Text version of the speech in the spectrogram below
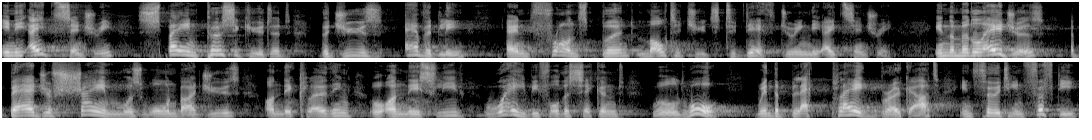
In the 8th century, Spain persecuted the Jews avidly, and France burnt multitudes to death during the 8th century. In the Middle Ages, a badge of shame was worn by Jews on their clothing or on their sleeve way before the Second World War when the Black Plague broke out in 1350,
